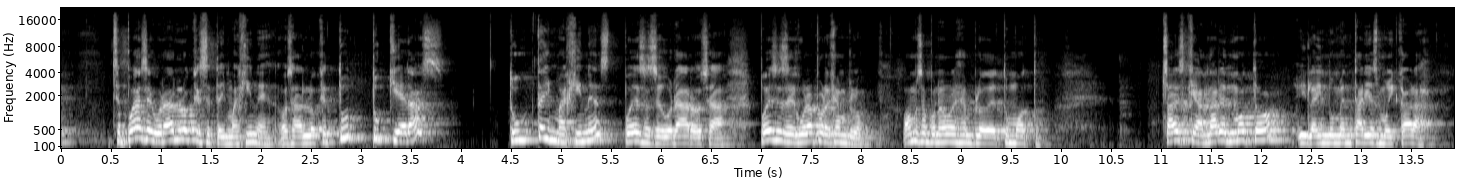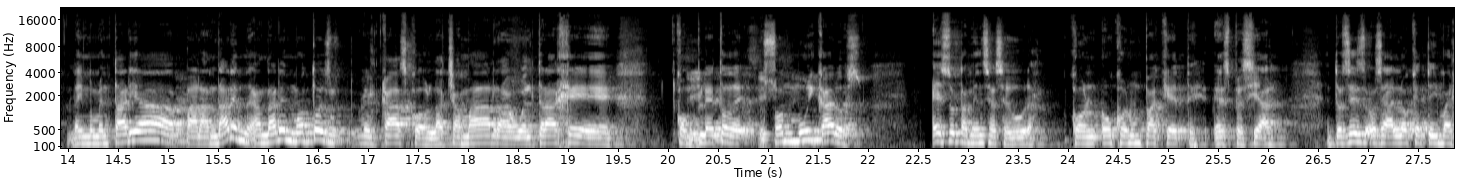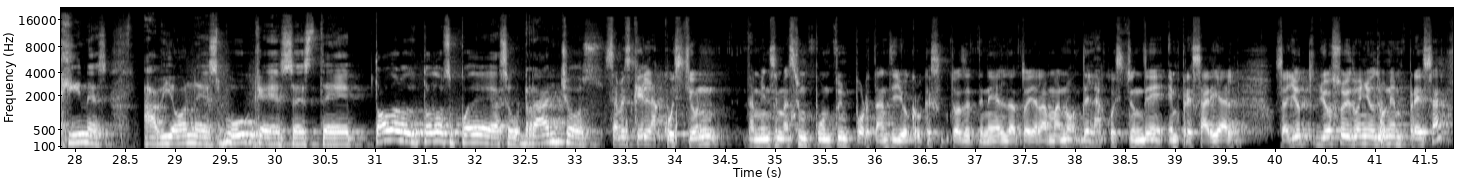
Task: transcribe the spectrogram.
se puede asegurar lo que se te imagine. O sea, lo que tú, tú quieras, tú te imagines, puedes asegurar, o sea, puedes asegurar, por ejemplo, vamos a poner un ejemplo de tu moto. Sabes que andar en moto y la indumentaria es muy cara. La indumentaria para andar en, andar en moto es el casco, la chamarra o el traje completo de son muy caros. Eso también se asegura con, o con un paquete especial. Entonces, o sea, lo que te imagines, aviones, buques, este, todo, todo se puede asegurar, ranchos. ¿Sabes qué? La cuestión también se me hace un punto importante y yo creo que si tú has de tener el dato ahí a la mano de la cuestión de empresarial. O sea, yo, yo soy dueño de una empresa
